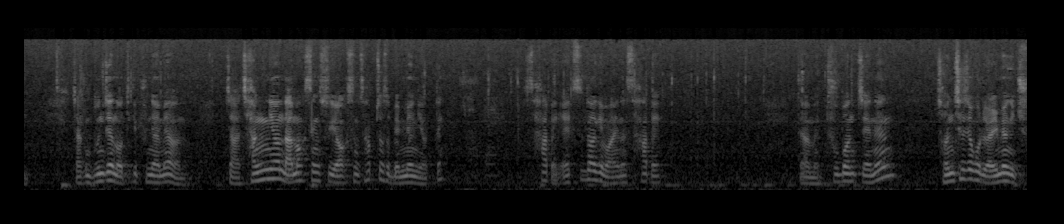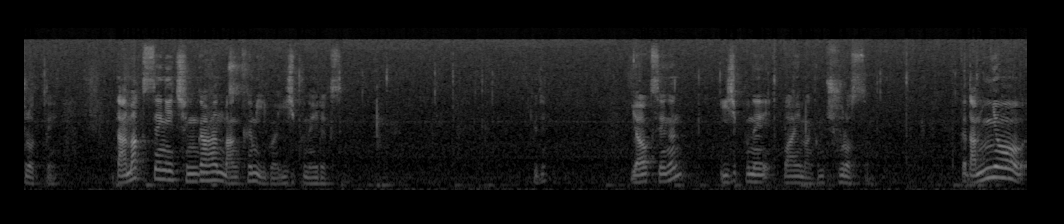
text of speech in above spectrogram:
음. 자, 그럼 문제는 어떻게 푸냐면, 자, 작년 남학생 수, 여학생 수 합쳐서 몇 명이었대? 400 400. x 더하기 y는 400. 그 다음에 두 번째는 전체적으로 10명이 줄었대. 남학생이 증가한 만큼이 이거야. 20분의 1x. 그지? 여학생은 20분의 y만큼 줄었어. 그러니까 남녀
